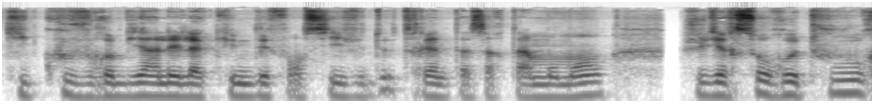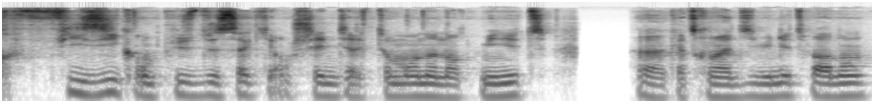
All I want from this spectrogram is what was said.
qui couvre bien les lacunes défensives de Trent à certains moments. Je veux dire, son retour physique en plus de ça qui enchaîne directement 90 minutes, euh, 90 minutes, pardon.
